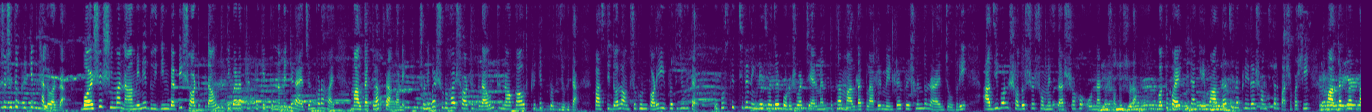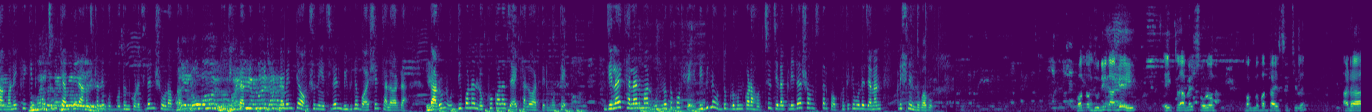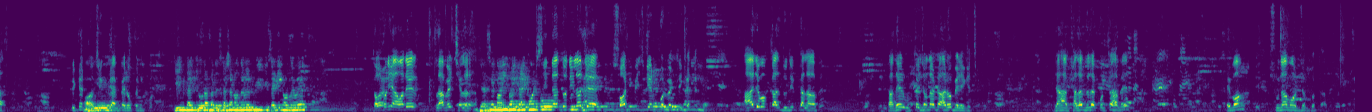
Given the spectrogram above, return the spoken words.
প্রশাসিত cricket খেলোয়াড়রা। বয়সের সীমা না মেনে দুই দিনব্যাপী শর্ট গ্রাউন্ড দিবারাত্রির ক্রিকেট টুর্নামেন্টের আয়োজন করা হয় মালদা ক্লাব প্রাঙ্গণে। শনিবার শুরু হয় শর্ট গ্রাউন্ড নকআউট ক্রিকেট প্রতিযোগিতা। পাঁচটি দল অংশগ্রহণ করে এই প্রতিযোগিতায়। উপস্থিত ছিলেন ইংরেজবাজার পৌরসভার চেয়ারম্যান তথা মালদা ক্লাবের মেন্টর কৃষ্ণেন্দু নারায়ণ চৌধুরী, আজীবন সদস্য সোমেশ দাস সহ অন্যান্য সদস্যরা। গত কয়েকদিন আগে মালদা জেলা ক্রীড়া সংস্থার পাশাপাশি মালদা ক্লাব প্রাঙ্গণে ক্রিকেট কোচিং ক্যাম্পের আনুষ্ঠানিক উদ্বোধন করেছিলেন সৌরভ গাঙ্গুলি। দুদিন ব্যাপী ক্রিকেট টুর্নামেন্টে অংশ নিয়েছিলেন বিভিন্ন বয়সের খেলোয়াড়রা দারুণ উদ্দীপনা লক্ষ্য করা যায় খেলোয়াড়দের মধ্যে জেলায় খেলার মান উন্নত করতে বিভিন্ন উদ্যোগ গ্রহণ করা হচ্ছে জেলা ক্রীড়া সংস্থার পক্ষ থেকে বলে জানান কৃষ্ণেন্দুবাবু গত দুদিন আগেই এই ক্লাবের সৌরভ গঙ্গোপাধ্যায় এসেছিলেন একটা ক্রিকেট और কোচিং ये- ক্যাম্পের ওপেনিং করতে टीम का एक छोटा सा डिस्कशन होते हुए फील्ड की सेटिंग होते हुए তখনই আমাদের ক্লাবের ছেলেরা সিদ্ধান্ত নিল যে শর্ট পিচ গেম করবে ক্রিকেটে আজ এবং কাল দুদিন খেলা হবে। তাদের উত্তেজনাটা আরও বেড়ে গেছে। যা খেলাধুলা করতে হবে এবং সুনাম অর্জন করতে হবে।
